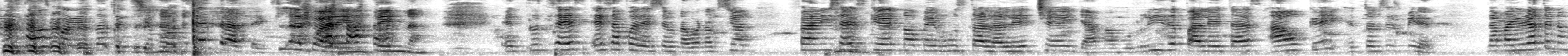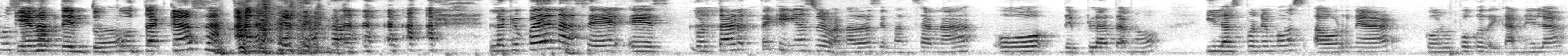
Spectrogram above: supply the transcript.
Estamos poniendo atención, concéntrate. La cuarentena. Entonces, esa puede ser una buena opción. Fanny, ¿sabes qué? No me gusta la leche, ya me aburrí de paletas. Ah, ok. Entonces, miren, la mayoría tenemos Quédate en tu puta casa. Lo que pueden hacer es cortar pequeñas rebanadas de manzana o de plátano y las ponemos a hornear con un poco de canela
